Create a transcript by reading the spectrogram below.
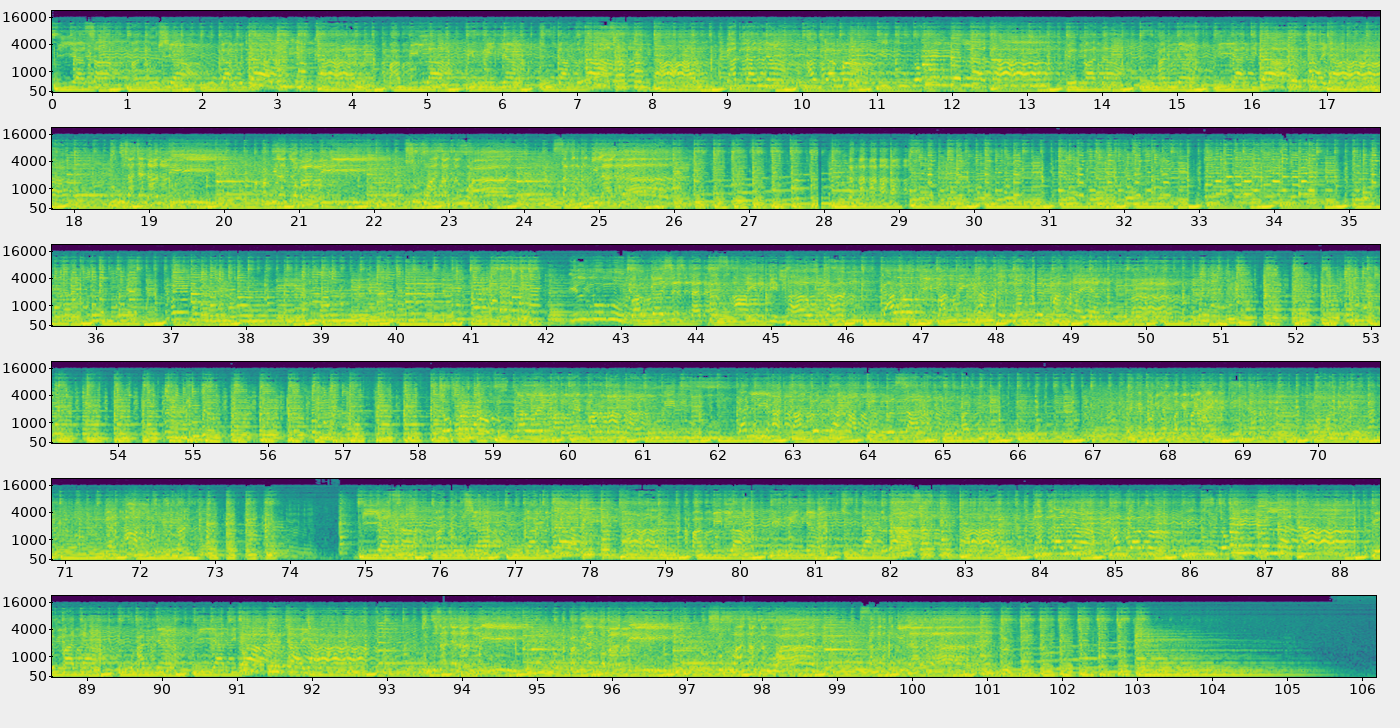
Biasa manusia mudah menjadi ingkar. Apabila dirinya sudah merasa pintar Katanya agama itu dongeng belaka. Kepada Tuhannya dia tidak percaya saja nanti. Apabila kau mati Sungguh azab Tuhan. Sangat menggilakan Ilmumu bagai setetes air di lautan. Kalau dibandingkan dengan Tuhanmu. Jika kau lihat bagaimana air diturunkan Pohon ditumbuhkan Dan alam ditundukkan Biasa manusia mudah menjadi ingkar. Apabila dirinya sudah merasa pintar Katanya agama itu dongeng belaka Kepada Tuhannya dia tidak percaya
